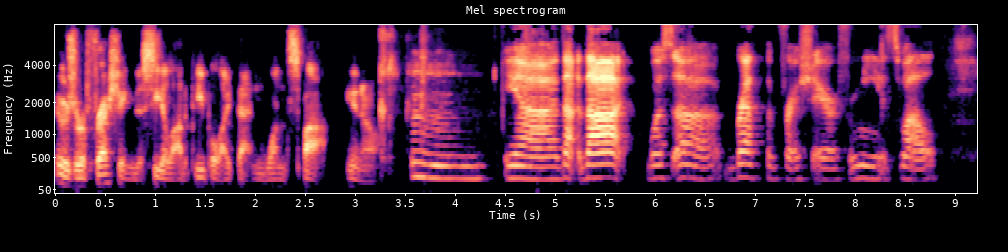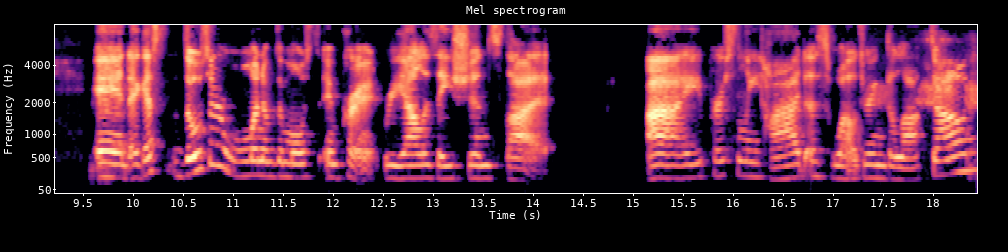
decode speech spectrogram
it was refreshing to see a lot of people like that in one spot. You know. Mm, yeah, that that was a breath of fresh air for me as well. And I guess those are one of the most important realizations that I personally had as well during the lockdown.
